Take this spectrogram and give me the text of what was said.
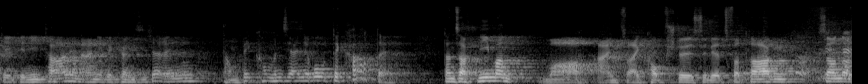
gegen Italien, einige können sich erinnern, dann bekommen sie eine rote Karte. Dann sagt niemand, ein, zwei Kopfstöße wird es vertragen, sondern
